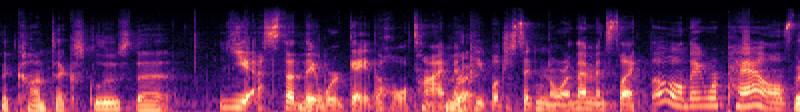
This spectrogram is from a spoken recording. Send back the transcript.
The context clues that, yes, that they Yeah. were gay the whole time, and Right. people just ignore them. It's like, oh, they were pals. but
